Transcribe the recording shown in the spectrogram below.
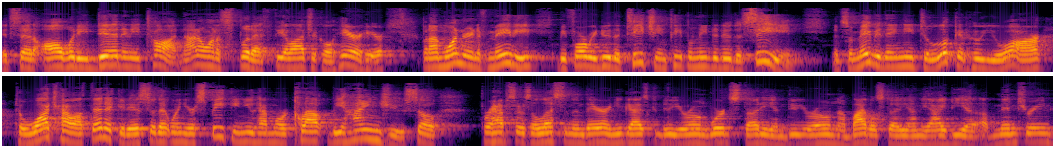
It said all what he did and he taught. And I don't want to split a theological hair here, but I'm wondering if maybe before we do the teaching, people need to do the seeing. And so maybe they need to look at who you are to watch how authentic it is so that when you're speaking, you have more clout behind you. So perhaps there's a lesson in there and you guys can do your own word study and do your own uh, Bible study on the idea of mentoring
